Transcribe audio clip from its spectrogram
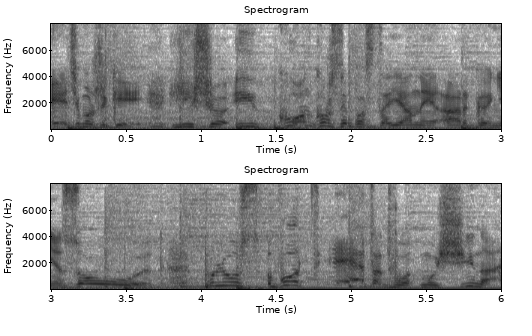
Эти мужики еще и конкурсы постоянные организовывают. Плюс вот этот вот мужчина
